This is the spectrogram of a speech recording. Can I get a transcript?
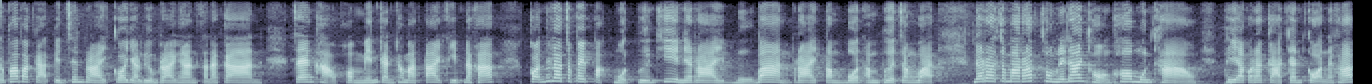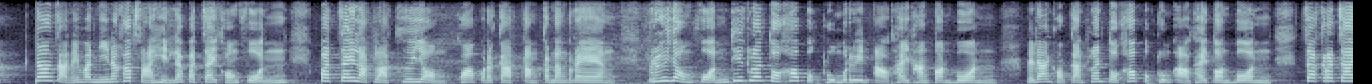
สภาพอากาศเป็นเช่นไรก็อย่าลืมรายงานสถานการณ์ แจ้งข่าวคอมเมนต์กันเข้ามาใต้คลิปนะครับ ก่อนที่เราจะไปปักหมุดพื้นที่ในรายหมู่บ้าน รายตำบลอำเภอจังหวัดเดี๋ยวเราจะมารับชมในด้านของข้อมูลข่าว พยากรณ์อากาศกันก่อนนะครับ นื่องจากในวันนี้นะครับสาเหตุและปัจจัยของฝน ปัจจัยหลักๆ คือหย่อมความกดอากาศต่ำกำลังแรง หรือหย่อมฝนที่เคลื่อนตัวเข้าปกคลุมบริเวณอ่าวไทยทางตอนบน ในด้านของการเคลื่อนตัวเข้าปกคลุมอ่าวไทยตอนบน จะกระจาย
